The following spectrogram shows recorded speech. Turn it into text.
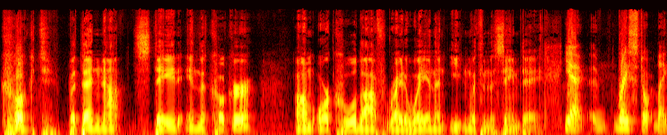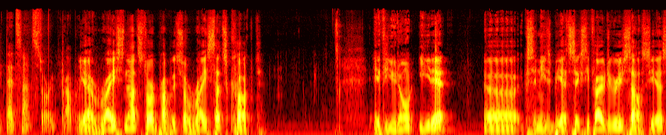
cooked but then not stayed in the cooker um, or cooled off right away and then eaten within the same day. yeah, uh, rice stored like that's not stored properly. Yeah, rice not stored properly. So rice that's cooked. If you don't eat it, because it needs to be at 65 degrees Celsius.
